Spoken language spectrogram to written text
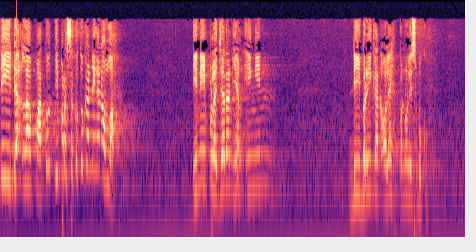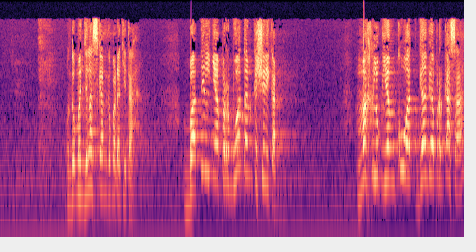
tidaklah patut dipersekutukan dengan Allah. Ini pelajaran yang ingin diberikan oleh penulis buku untuk menjelaskan kepada kita batilnya perbuatan kesyirikan. Makhluk yang kuat, gagah perkasa,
